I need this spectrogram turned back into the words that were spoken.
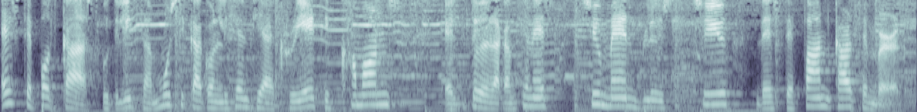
Este podcast utiliza música con licencia Creative Commons. El título de la canción es Two Men Blues 2 de Stefan Kartenberg.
